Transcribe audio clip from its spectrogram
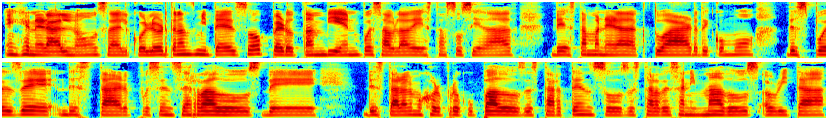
en general, ¿no? O sea, el color transmite eso, pero también pues habla de esta sociedad, de esta manera de actuar, de cómo después de, estar pues encerrados, de de estar a lo mejor preocupados, de estar tensos, de estar desanimados. Ahorita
